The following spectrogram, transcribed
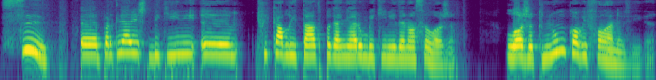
Se uh, partilhar este biquíni uh, fica habilitado para ganhar um biquíni da nossa loja. Loja que nunca ouvi falar na vida.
